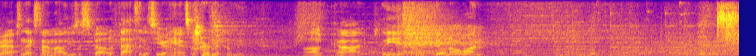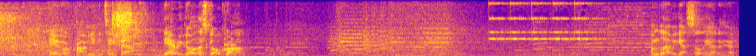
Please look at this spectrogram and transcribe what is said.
Perhaps next time I'll use a spell to fasten it to your hands permanently. Oh god, please don't kill no one. There you go, Chrom, you can take that. There we go, let's go, Chrom. I'm glad we got Sully out of there.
